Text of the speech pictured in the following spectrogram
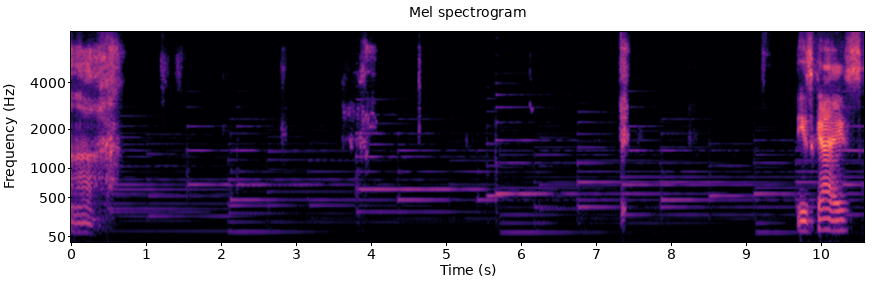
uh, these guys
